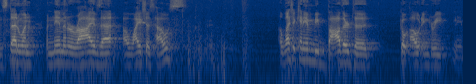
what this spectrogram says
Instead, when, when Naaman arrives at Elisha's house, Elisha can't even be bothered to go out and greet Naaman.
